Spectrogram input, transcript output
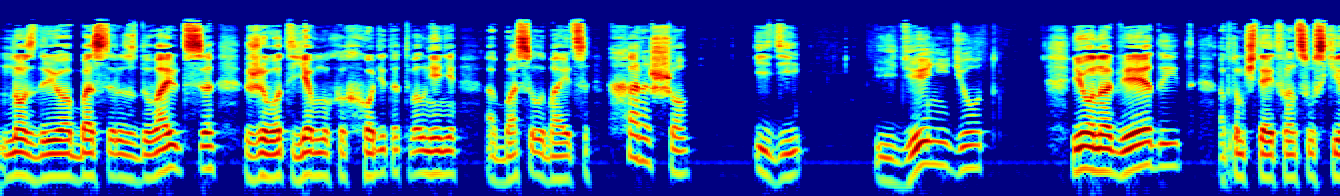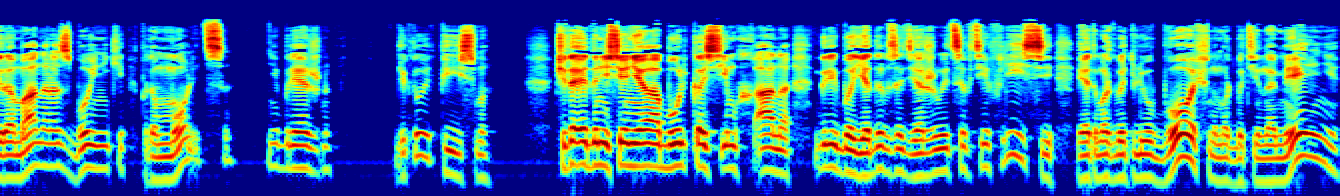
Ноздри у Аббаса раздуваются, живот Евнуха ходит от волнения. Аббас улыбается. «Хорошо, иди». И день идет. И он обедает, а потом читает французские романы о разбойнике, потом молится небрежно, диктует письма Читая донесение Абуль-Касим-хана, Грибоедов задерживается в Тифлисе, и это может быть любовь, но может быть и намерение.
